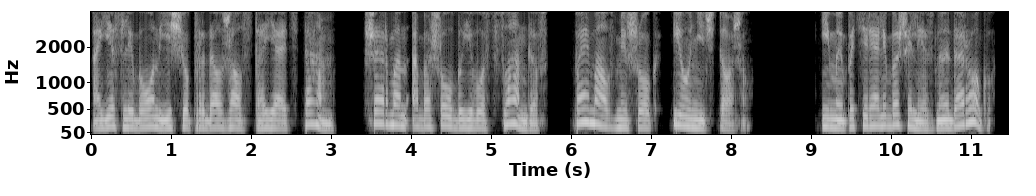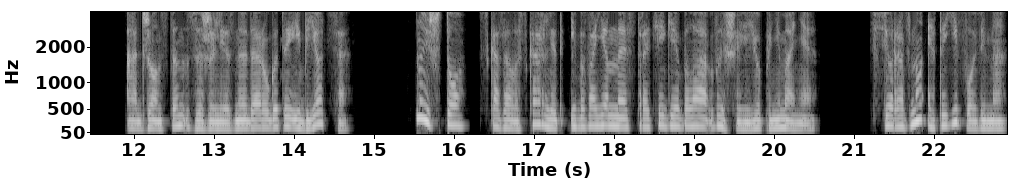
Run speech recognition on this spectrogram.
А если бы он еще продолжал стоять там, Шерман обошел бы его с флангов поймал в мешок и уничтожил. И мы потеряли бы железную дорогу. А Джонстон за железную дорогу-то и бьется. «Ну и что?» — сказала Скарлетт, ибо военная стратегия была выше ее понимания. «Все равно это его вина.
